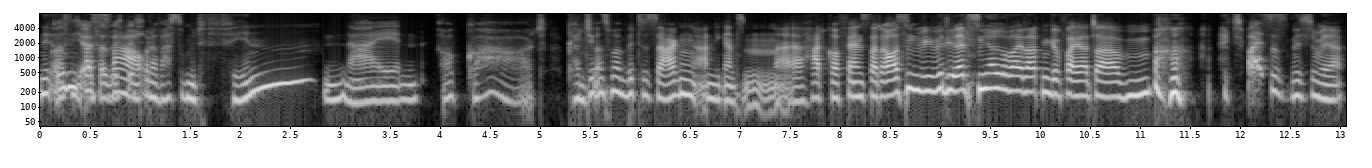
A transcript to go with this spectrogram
Nee, warst nicht irgendwas war. eifersüchtig. Oder warst du mit Finn? Nein. Oh Gott. Könnt ihr uns mal bitte sagen an die ganzen äh, Hardcore-Fans da draußen, wie wir die letzten Jahre Weihnachten gefeiert haben? ich weiß es nicht mehr.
